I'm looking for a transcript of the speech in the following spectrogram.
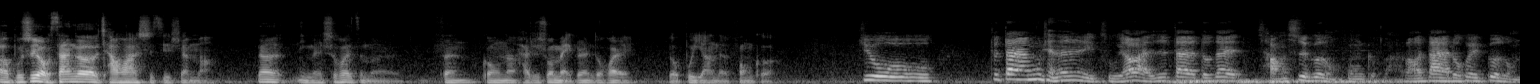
呃，不是有三个插画实习生吗？那你们是会怎么分工呢？还是说每个人都会有不一样的风格？就就大家目前在这里，主要还是大家都在尝试各种风格吧，然后大家都会各种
